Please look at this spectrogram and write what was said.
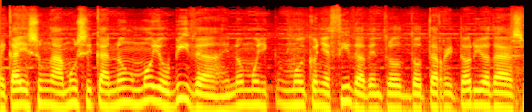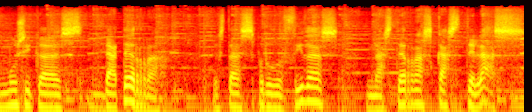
Fecais unha música non moi ouvida e non moi, moi coñecida dentro do territorio das músicas da terra. Estas producidas nas terras castelás.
